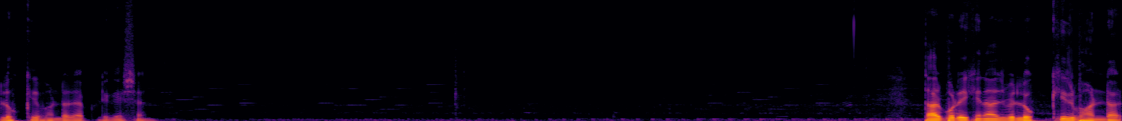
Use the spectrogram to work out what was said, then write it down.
লক্ষ্মীর ভাণ্ডার অ্যাপ্লিকেশন তারপর এখানে আসবে লক্ষ্মীর ভাণ্ডার।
